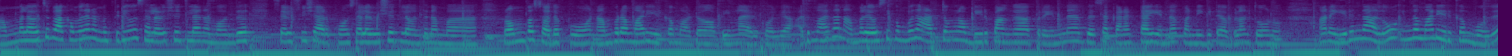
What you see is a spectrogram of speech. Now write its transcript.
நம்மளை வச்சு பார்க்கும்போது நமக்கு தெரியும். சில விஷயத்தில் நம்ம வந்து செல்ஃபிஷாக இருப்போம். சில விஷயத்தில் வந்து நம்ம ரொம்ப சொதப்புவோம். நம்புகிற மாதிரி இருக்க மாட்டோம் அப்படின்லாம் இருக்கும் இல்லையா? அது மாதிரி தான் நம்மளை யோசிக்கும் போது அடுத்தவங்களும் அப்படி இருப்பாங்க. அப்புறம் என்ன பெருசாக கனெக்ட் ஆகி என்ன பண்ணிக்கிட்டு அப்படிலாம் தோணும். ஆனால் இருந்தாலும் இந்த மாதிரி இருக்கும்போது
